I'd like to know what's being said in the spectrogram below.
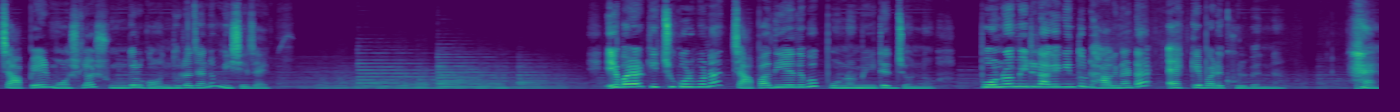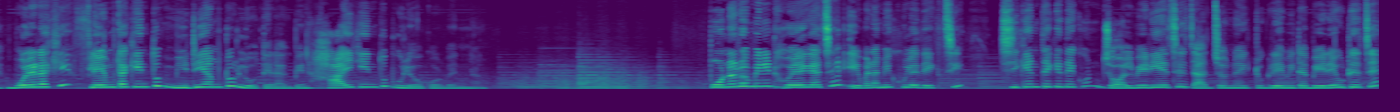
চাপের মশলার সুন্দর গন্ধটা যেন মিশে যায়। এবার আর কিছু করব না, চাপা দিয়ে দেব পনেরো মিনিটের জন্য। পনেরো মিনিটের আগে কিন্তু ঢাকনাটা একেবারে খুলবেন না। হ্যাঁ বলে রাখি, ফ্লেমটা কিন্তু মিডিয়াম টু লোতে রাখবেন, হাই কিন্তু ভুলেও করবেন না। পনেরো মিনিট হয়ে গেছে, এবার আমি খুলে দেখছি। চিকেন থেকে দেখুন, জল বেরিয়েছে, যার জন্য একটু গ্রেভিটা বেড়ে উঠেছে,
